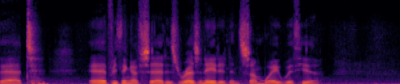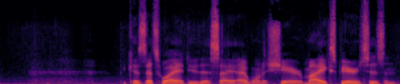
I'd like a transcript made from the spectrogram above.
that everything I've said has resonated in some way with you because that's why I do this. I, I want to share my experiences and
